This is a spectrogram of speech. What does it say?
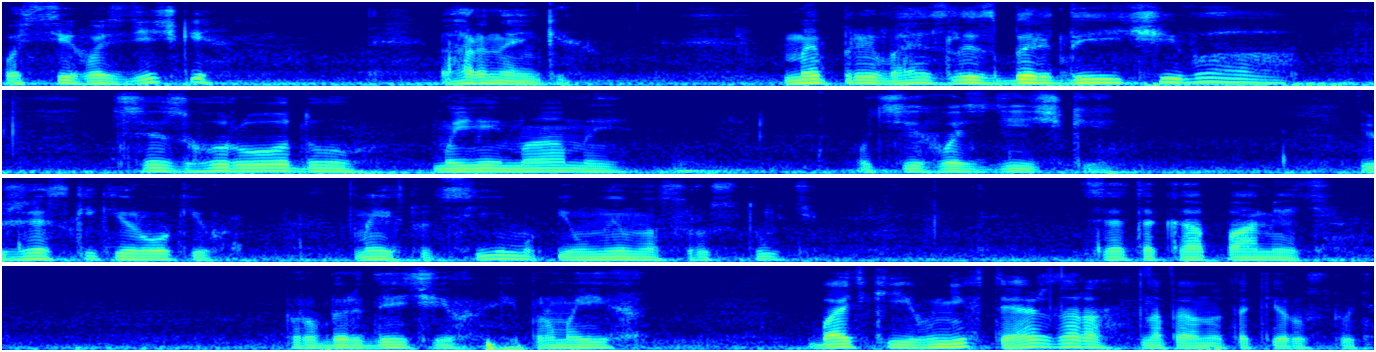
Ось ці гвоздічки гарненькі. Ми привезли з Бердичева. Це з городу моєї мами. Оці гвоздічки. І вже скільки років ми їх тут сіємо і вони в нас ростуть. Це така пам'ять про бердичів і про моїх батьків. У них теж зараз, напевно, такі ростуть.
